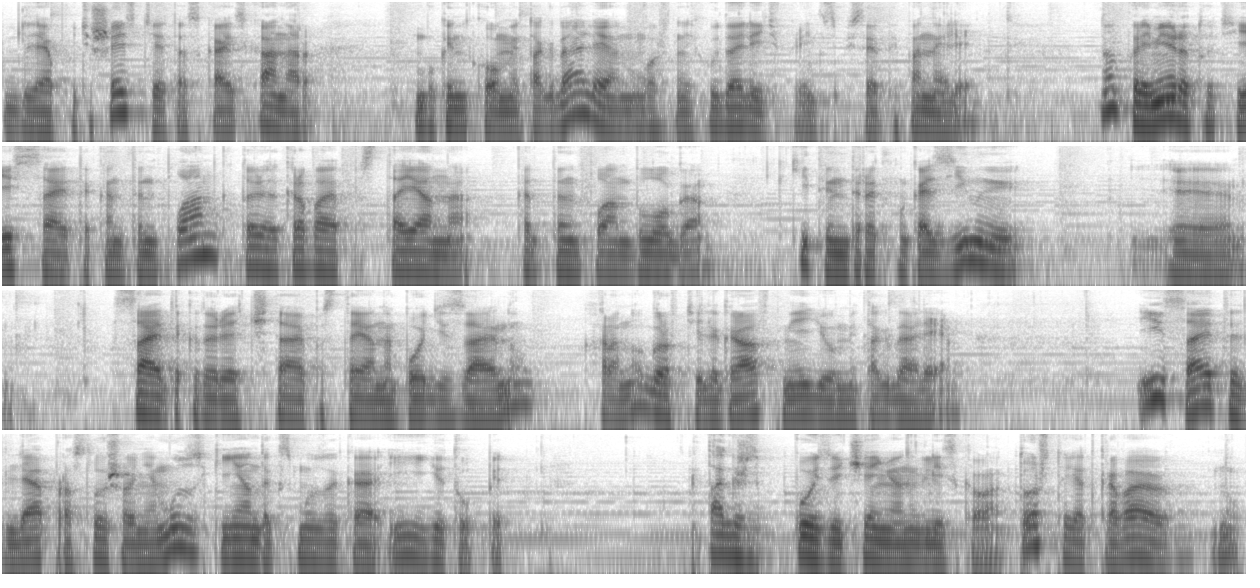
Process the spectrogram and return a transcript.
для путешествий, это Skyscanner, Booking.com и так далее. Можно их удалить, в принципе, с этой панели. Но, к примеру, тут есть сайты Content Plan, которые открываю постоянно, Plan блога, какие-то интернет-магазины, э, сайты, которые я читаю постоянно по дизайну, хронограф, телеграф, медиум и так далее. И сайты для прослушивания музыки, Яндекс Музыка и YouTube. Также по изучению английского, то, что я открываю ну,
